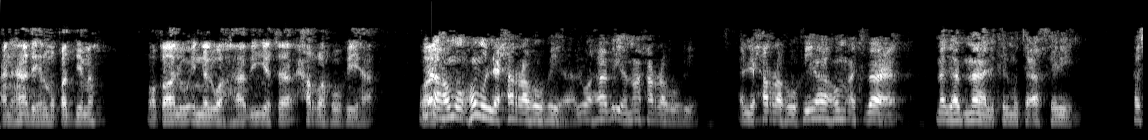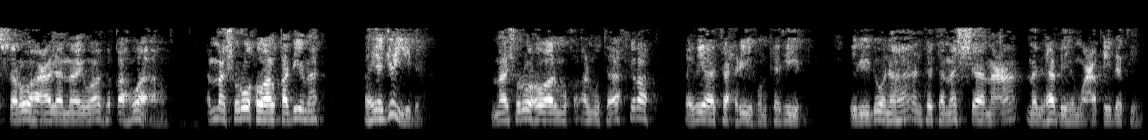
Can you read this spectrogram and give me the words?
عن هذه المقدمة وقالوا إن الوهابية حرفوا فيها. لا هم هم اللي حرفوا فيها. الوهابية ما حرفوا فيها. اللي حرفوا فيها هم أتباع مذهب مالك المتأخرين. فسروها على ما يوافق أهواءهم. أما شروحها القديمة فهي جيدة. أما شروحها المتأخرة ففيها تحريف كثير. يريدونها أن تتمشى مع مذهبهم وعقيدتهم.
